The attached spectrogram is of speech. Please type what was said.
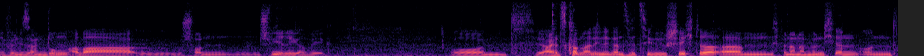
ich will nicht sagen dumm, aber äh, schon ein schwieriger Weg. Und ja, jetzt kommt eigentlich eine ganz witzige Geschichte. Ähm, ich bin dann nach München und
